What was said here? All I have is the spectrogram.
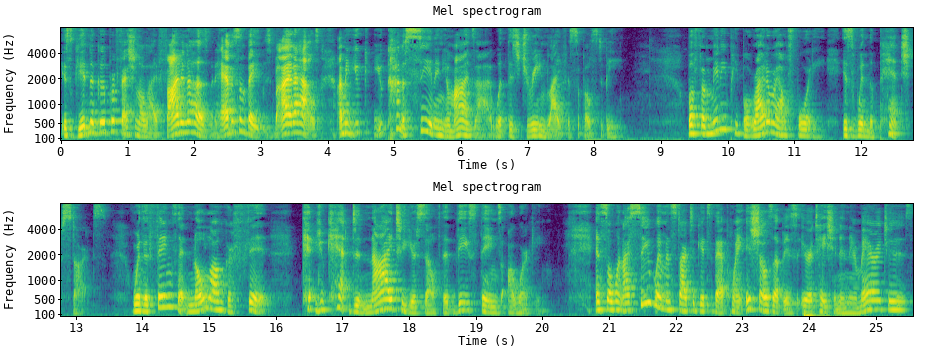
it's getting a good professional life, finding a husband, having some babies, buying a house. I mean, you, you kind of see it in your mind's eye what this dream life is supposed to be. But for many people, right around 40 is when the pinch starts, where the things that no longer fit, you can't deny to yourself that these things are working. And so when I see women start to get to that point, it shows up as irritation in their marriages.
